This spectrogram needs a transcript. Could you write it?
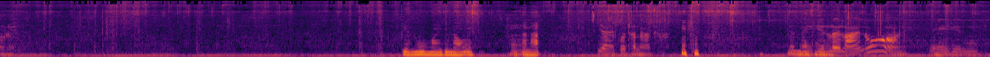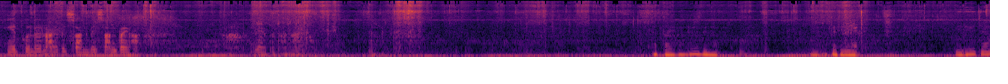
เอาเลย เปลี่ยนมุมใหม่พี่น้องเลยพัฒนัดยายปัถนัดค่ะอยากให้เห็นหลายๆเนาะอยากให้เห็นเห็ดเพิ่นหลายๆไปสันไปสันไปค่ะอะยายปัถนัดมาไต่กันเด้อพี่น้องนี่ก็ทีแหละนี่เด้อจ้า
